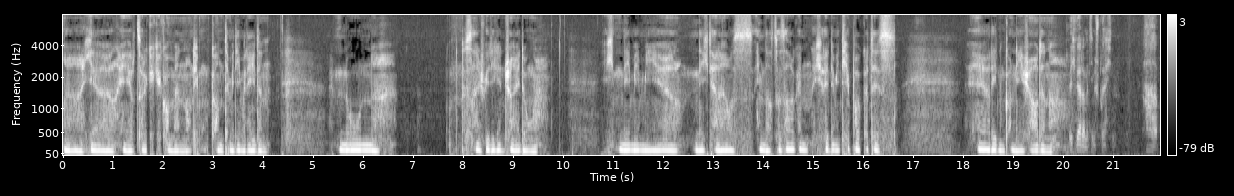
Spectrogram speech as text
äh, hierher zurückgekommen und ich konnte mit ihm reden. Nun, das ist eine schwierige Entscheidung. Ich nehme mir nicht heraus, ihm das zu sagen. Ich rede mit Hippokrates. Reden kann nie schaden. Ich werde mit ihm sprechen. Hab.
